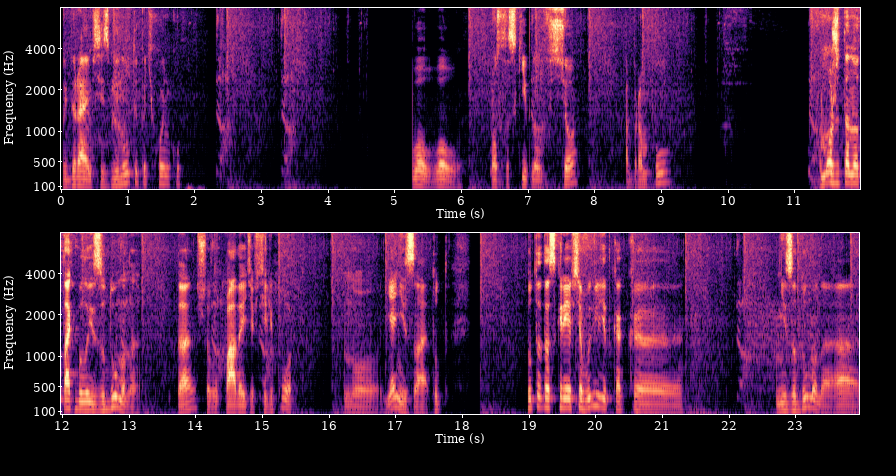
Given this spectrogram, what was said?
Выбираемся из минуты потихоньку. Воу, воу. Просто скипнул все. Об рампу. Может, оно так было и задумано, да, что вы падаете в телепорт. Но я не знаю. Тут, тут это, скорее всего, выглядит как э, не задумано, а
